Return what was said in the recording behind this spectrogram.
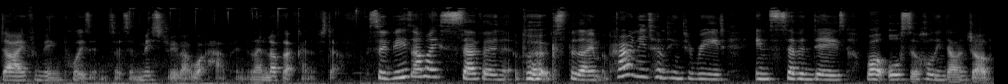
die from being poisoned. So it's a mystery about what happened, and I love that kind of stuff. So these are my seven books that I'm apparently attempting to read in seven days while also holding down a job,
